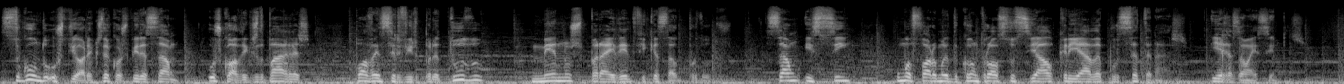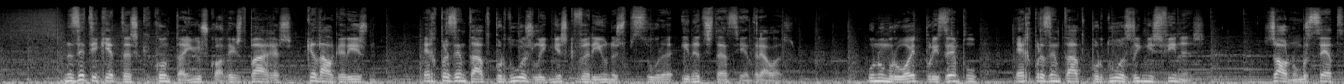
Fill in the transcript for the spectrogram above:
Segundo os teóricos da conspiração, os códigos de barras podem servir para tudo, menos para a identificação de produtos. São, isso sim, uma forma de controle social criada por Satanás. E a razão é simples. Nas etiquetas que contêm os códigos de barras, cada algarismo é representado por duas linhas que variam na espessura e na distância entre elas. O número 8, por exemplo, é representado por duas linhas finas. Já o número 7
